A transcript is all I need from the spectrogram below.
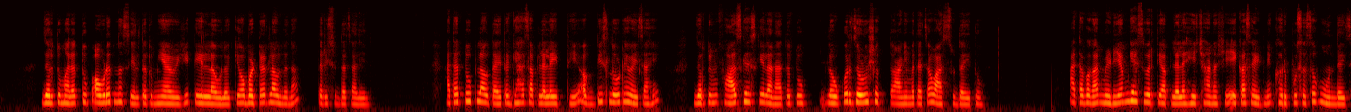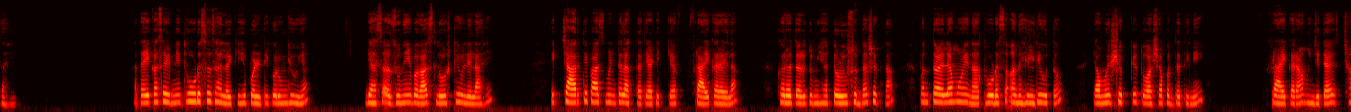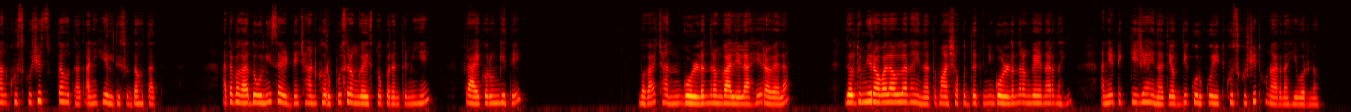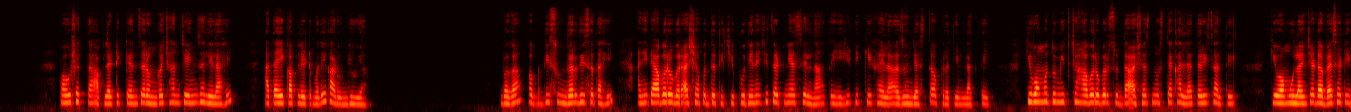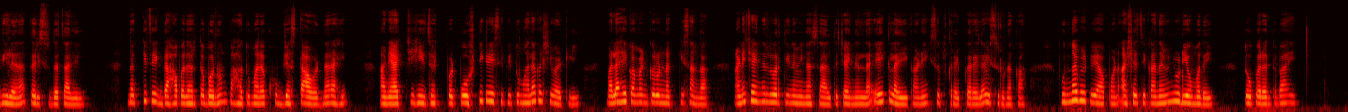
जर तुम्हाला तूप आवडत नसेल तर तुम्ही याऐवजी तेल लावलं किंवा बटर लावलं ना तरीसुद्धा चालेल. आता तूप लावताय तर गॅस आपल्याला इथे अगदी स्लो ठेवायचा आहे. जर तुम्ही फास्ट गॅस केला ना तर तूप लवकर जळू शकतं आणि मग त्याचा वाससुद्धा येतो. आता बघा मीडियम गॅसवरती आपल्याला हे छान असे एका साईडने खरपूस असं होऊन द्यायचं आहे. आता एका साईडने थोडंसं झालं की हे पलटी करून घेऊया. गॅस अजूनही बघा स्लोच ठेवलेला आहे. एक चार ते पाच मिनटं लागतात या टिक्क्या फ्राय करायला. खरं तर तुम्ही ह्या तळूसुद्धा शकता. पण तळल्यामुळे ना थोडंसं अनहेल्दी होतं. त्यामुळे शक्यतो अशा पद्धतीने फ्राय करा. म्हणजे त्या छान खुसखुशीतसुद्धा होतात आणि हेल्दीसुद्धा होतात. आता बघा दोन्ही साईडने छान खरपूस रंग येतोपर्यंत मी हे फ्राय करून घेते. बघा छान गोल्डन रंग आलेला आहे रव्याला. जर तुम्ही रवा लावला नाही ना तर मग अशा पद्धतीने गोल्डन रंग येणार नाही. आणि टिक्की जी आहे ना ती अगदी कुरकुरीत खुसखुशीत होणार नाही वरनं. पाहू शकता आपल्या टिक्क्यांचा रंग छान चेंज झालेला आहे. आता एका प्लेटमध्ये काढून घेऊया. बघा अगदी सुंदर दिसत आहे. आणि त्याबरोबर अशा पद्धतीची पुदिन्याची चटणी असेल ना तर ही टिक्की खायला अजून जास्त अप्रतिम लागते. किंवा मग तुम्ही चहाबरोबरसुद्धा अशाच नुसत्या खाल्ल्या तरी चालतील. किंवा मुलांच्या डब्यासाठी दिल्या ना तरीसुद्धा चालेल. नक्कीच एकदा हा पदार्थ बनवून पहा तुम्हाला खूप जास्त आवडणार आहे. आणि आजची ही झटपट पौष्टिक रेसिपी तुम्हाला कशी वाटली मला हे कमेंट करून नक्की सांगा. आणि चॅनलवरती नवीन असाल तर चॅनलला एक लाईक आणि एक सबस्क्राईब करायला विसरू नका. पुन्हा भेटूया आपण अशाच एका नवीन व्हिडिओमध्ये तोपर्यंत बाय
